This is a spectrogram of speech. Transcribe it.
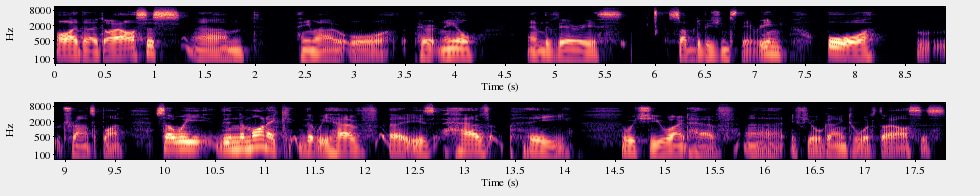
either dialysis, um, hemo, or peritoneal, and the various subdivisions therein, or transplant. So we the mnemonic that we have uh, is have P, which you won't have uh, if you're going towards dialysis.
